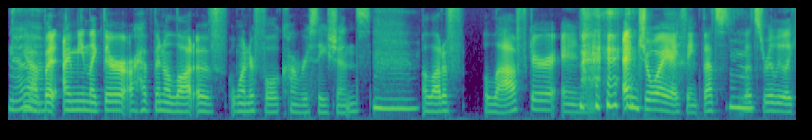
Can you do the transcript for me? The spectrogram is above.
Yeah. Yeah, but I mean, like, there are, have been a lot of wonderful conversations, Mm. a lot of laughter and and joy. I think that's Mm. that's really like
